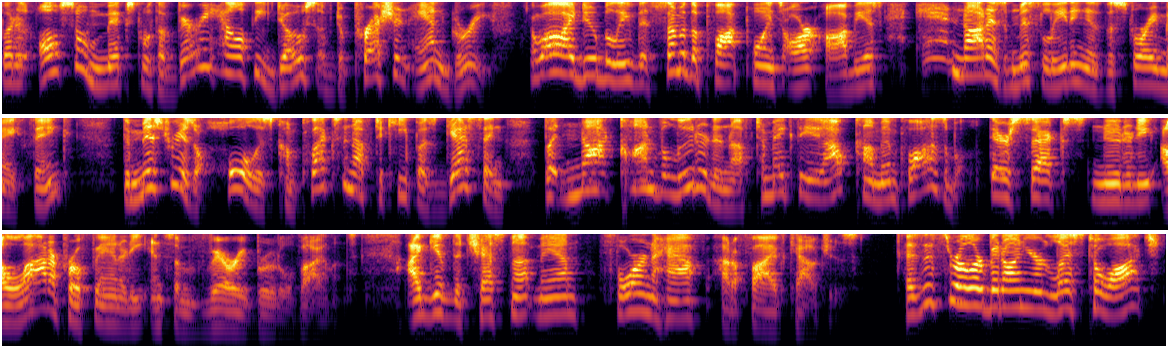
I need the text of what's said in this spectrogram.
but is also mixed with a very healthy dose of depression and grief. And while I do believe that some of the plot points are obvious and not as misleading as the story may think, the mystery as a whole is complex enough to keep us guessing, but not convoluted enough to make the outcome implausible. There's sex, nudity, a lot of profanity, and some very brutal violence. I give The Chestnut Man four and a half out of five couches. Has this thriller been on your list to watch?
